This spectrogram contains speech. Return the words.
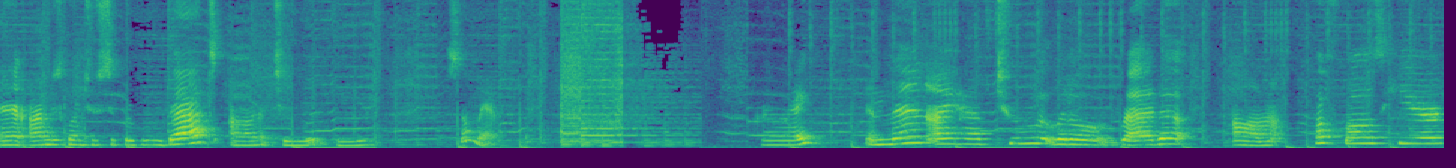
And I'm just going to super glue that onto the snowman. Alright, and then I have two little red um, puff balls here.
